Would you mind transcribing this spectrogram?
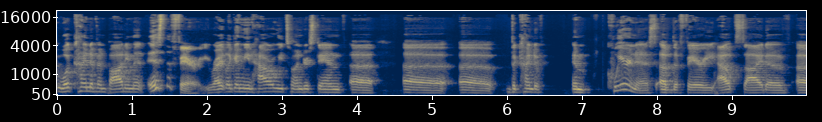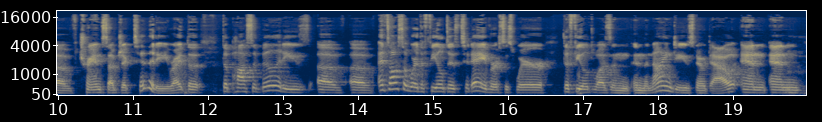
what kind of embodiment is the fairy? Right? Like, I mean, how are we to understand uh, uh, uh, the kind of queerness of the fairy outside of of trans subjectivity, right? The the possibilities of of it's also where the field is today versus where the field was in in the 90s, no doubt, and and mm.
